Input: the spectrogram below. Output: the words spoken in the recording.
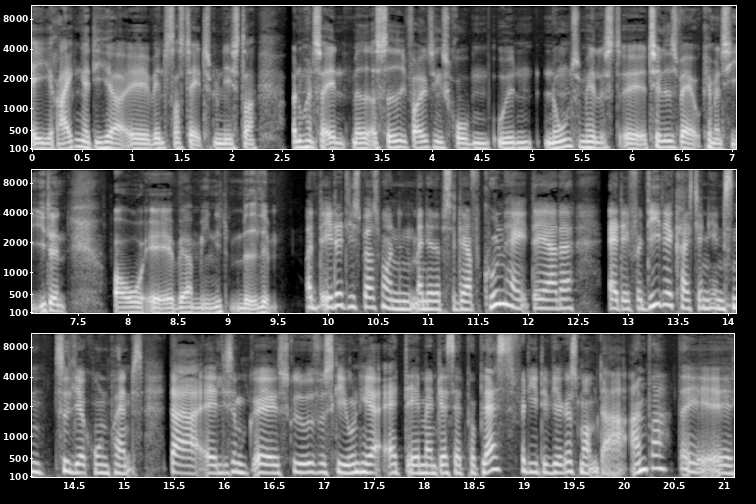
i rækken af de her øh, Venstre statsminister. Og nu er han så endt med at sidde i folketingsgruppen uden nogen som helst øh, tillidsværv, kan man sige, i den, og øh, være menigt medlem. Og et af de spørgsmål, man netop så derfor kunne have, det er da, er det fordi det er Christian Jensen, tidligere kronprins, der øh, ligesom øh, skyder ud for skiven her, at øh, man bliver sat på plads, fordi det virker som om, der er andre der, øh,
